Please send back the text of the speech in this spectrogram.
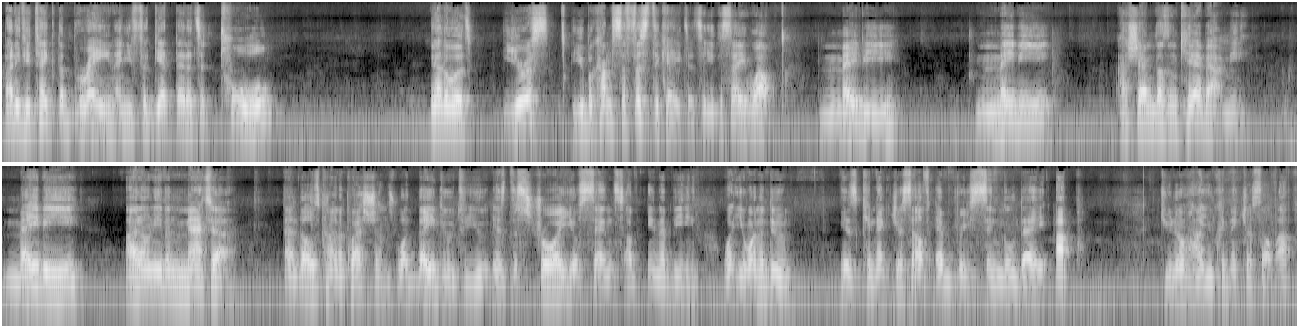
But if you take the brain and you forget that it's a tool, in other words, you're a, you become sophisticated. So you say, well, maybe, maybe Hashem doesn't care about me. Maybe I don't even matter. And those kind of questions. What they do to you is destroy your sense of inner being. What you want to do is connect yourself every single day up. Do you know how you connect yourself up?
